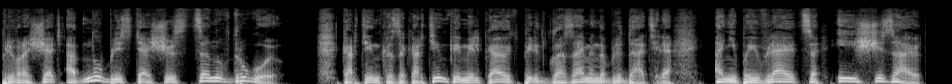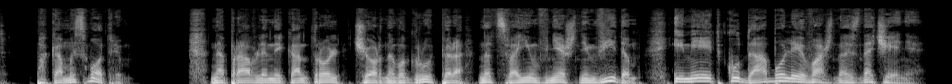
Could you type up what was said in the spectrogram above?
превращать одну блестящую сцену в другую. Картинка за картинкой мелькают перед глазами наблюдателя. Они появляются и исчезают, пока мы смотрим. Направленный контроль черного группера над своим внешним видом имеет куда более важное значение.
